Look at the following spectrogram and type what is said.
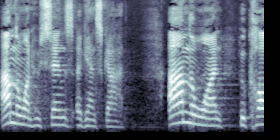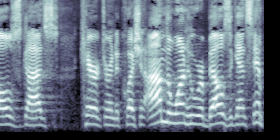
I'm the one who sins against God. I'm the one who calls God's character into question. I'm the one who rebels against Him.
